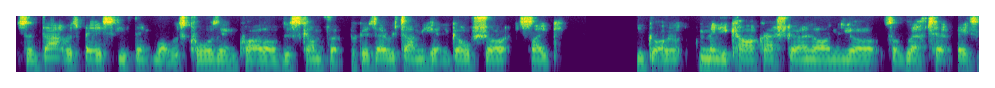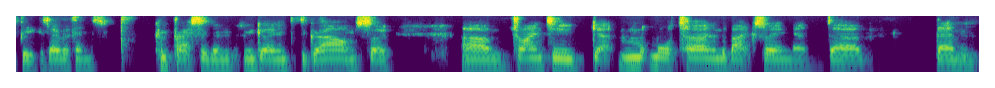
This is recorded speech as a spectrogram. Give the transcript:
so that was basically I think what was causing quite a lot of discomfort because every time you hit a golf shot, it's like you've got a mini car crash going on in your sort of left hip basically because everything's compressing and, and, going into the ground. So um, trying to get m- more turn in the backswing and um, then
